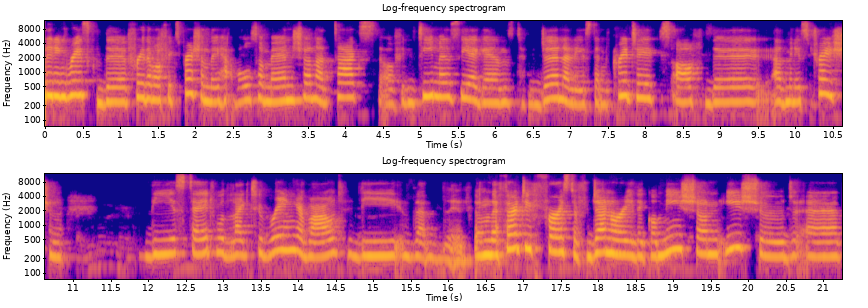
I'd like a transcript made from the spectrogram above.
putting in risk the freedom of expression. They have also mentioned attacks of intimacy against journalists and critics of the administration. The state would like to bring about the, the, the on the 31st of January, the commission issued a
